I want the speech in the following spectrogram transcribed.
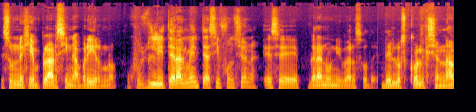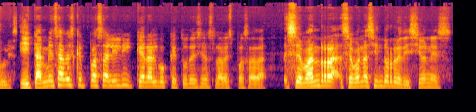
es un ejemplar sin abrir, ¿no? Literalmente así funciona ese gran universo de, de los coleccionables. Y también sabes qué pasa, Lili, que era algo que tú decías la vez pasada. Se van, se van haciendo reediciones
